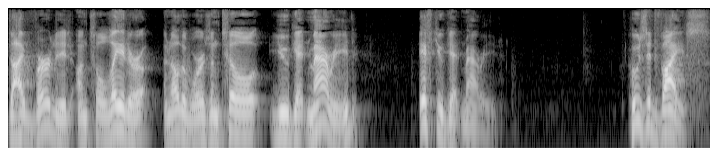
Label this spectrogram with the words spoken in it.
diverted until later? In other words, until you get married, if you get married. Whose advice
